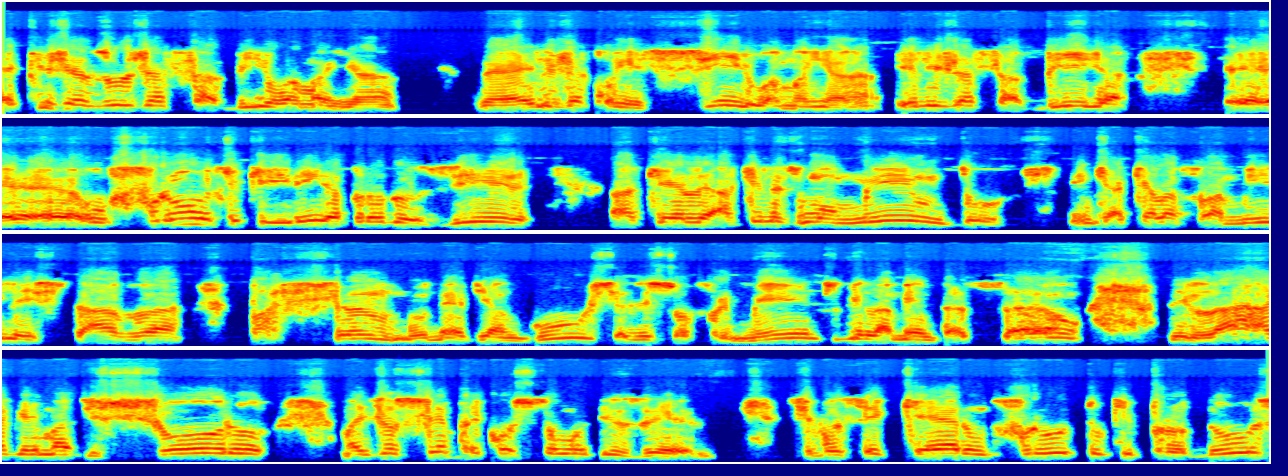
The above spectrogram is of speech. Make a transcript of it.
É que Jesus já sabia o amanhã. Né? Ele já conhecia o amanhã, ele já sabia é, o fruto que iria produzir aquele, aqueles momentos em que aquela família estava passando, né, de angústia, de sofrimento, de lamentação, de lágrima, de choro. Mas eu sempre costumo dizer: se você quer um fruto que produz,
